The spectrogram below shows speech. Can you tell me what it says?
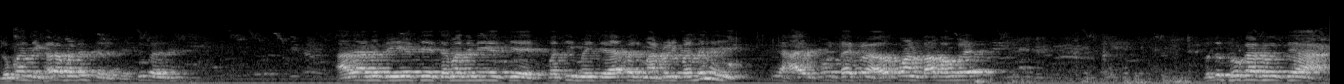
લોકોને દેખાડવા માટે જ કરે છે. શું કરે છે? હવે અમે જઈએ છીએ, સમાધિ લઈએ છીએ. પછી મેં ગયા, પછી માટોડી બાંધે ને એ હાય, કોણ થાય? પણ હવે કોણ? બાપ સાંભળે. બધું ઠોકાઠોક છે આ.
